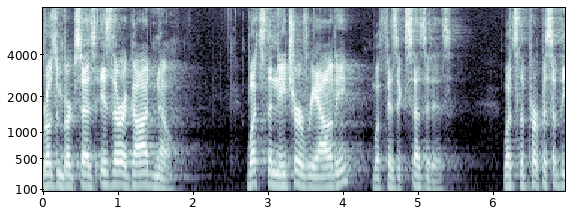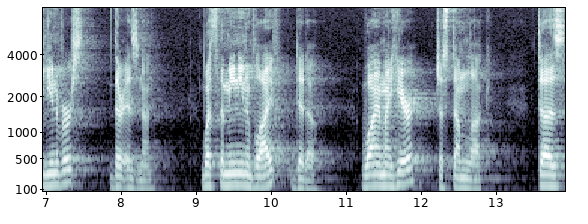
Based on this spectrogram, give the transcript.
Rosenberg says, Is there a God? No. What's the nature of reality? what physics says it is. What's the purpose of the universe? There is none. What's the meaning of life? Ditto. Why am I here? Just dumb luck. Does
